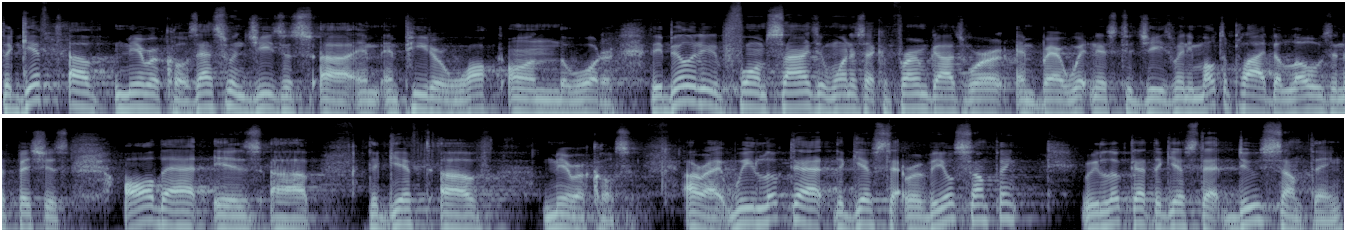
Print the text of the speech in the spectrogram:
The gift of miracles. That's when Jesus uh, and, and, Peter walked on the water. The ability to perform signs and wonders that confirm God's word and bear witness to Jesus. When he multiplied the loaves and the fishes, all that is uh, the gift of miracles. All right, we looked at the gifts that reveal something, we looked at the gifts that do something.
